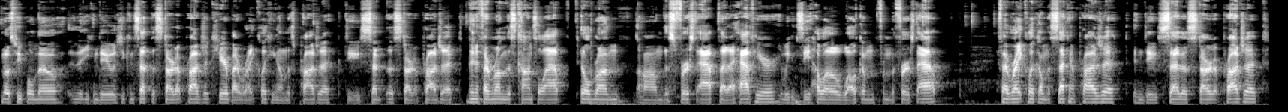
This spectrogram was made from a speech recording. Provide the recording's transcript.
most people know that you can do is you can set the startup project here by right clicking on this project. Do you set the startup project? Then if I run this console app, it'll run um, this first app that I have here. We can see hello, welcome from the first app. If I right click on the second project and do set a startup project,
